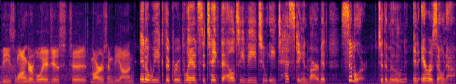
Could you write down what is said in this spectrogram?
these longer voyages to Mars and beyond. In a week, the crew plans to take the LTV to a testing environment similar to the moon in Arizona.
